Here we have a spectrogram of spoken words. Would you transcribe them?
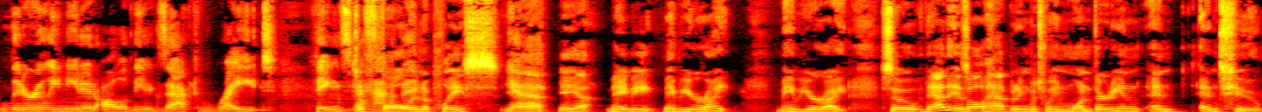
literally needed all of the exact right things to, to fall into place. Yeah. yeah, yeah, yeah. Maybe, maybe you're right. Maybe you're right. So that is all happening between 1.30 and, and, and 2.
